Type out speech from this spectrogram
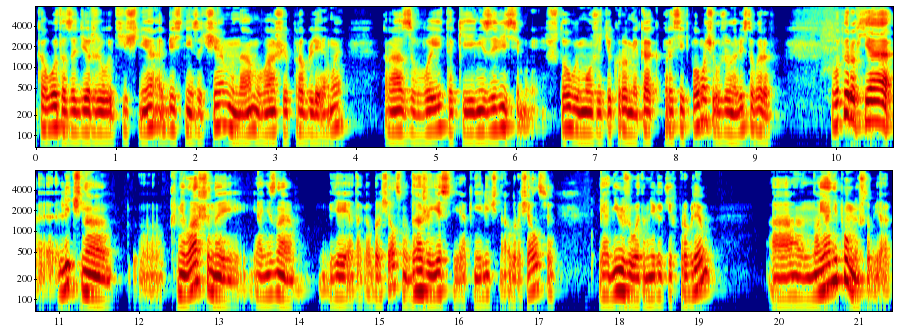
кого-то задерживают в Чечне, объясни, зачем нам ваши проблемы, раз вы такие независимые? Что вы можете, кроме как просить помощи у журналистов РФ? Во-первых, я лично э, к Милашиной, я не знаю, где я так обращался, но даже если я к ней лично обращался, я не вижу в этом никаких проблем. А, но я не помню, чтобы я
